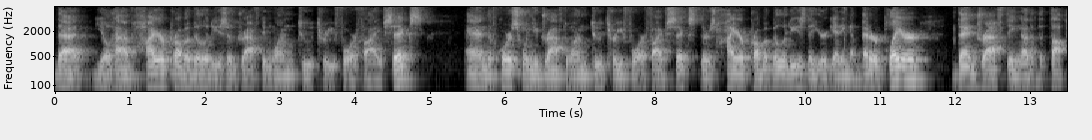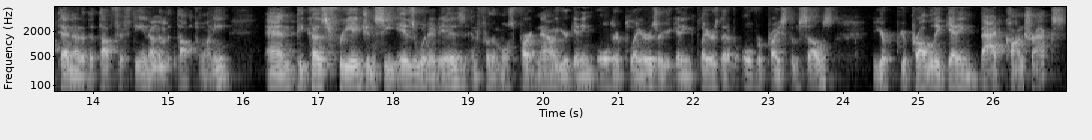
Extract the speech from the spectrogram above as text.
that you'll have higher probabilities of drafting one, two, three, four, five, six. And of course, when you draft one, two, three, four, five, six, there's higher probabilities that you're getting a better player than drafting out of the top 10, out of the top 15, out mm-hmm. of the top 20. And because free agency is what it is, and for the most part now you're getting older players or you're getting players that have overpriced themselves, you're you're probably getting bad contracts.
